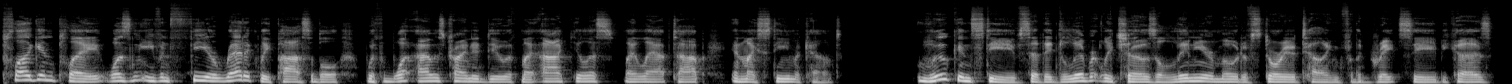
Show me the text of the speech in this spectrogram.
plug and play wasn't even theoretically possible with what I was trying to do with my Oculus, my laptop, and my Steam account. Luke and Steve said they deliberately chose a linear mode of storytelling for the Great C because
